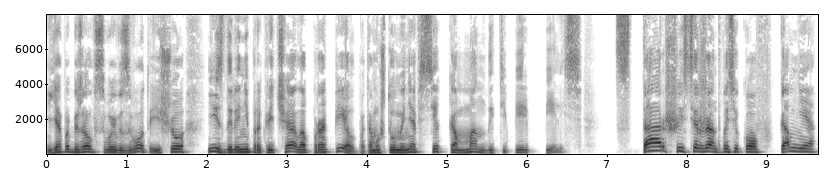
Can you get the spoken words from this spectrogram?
Я побежал в свой взвод и еще издали не прокричал, а пропел, потому что у меня все команды теперь пелись. «Старший сержант Васюков, ко мне!»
